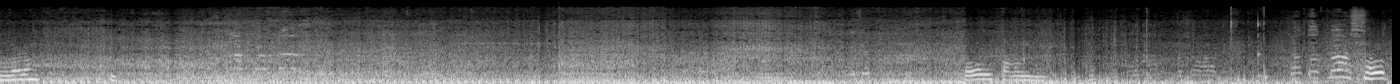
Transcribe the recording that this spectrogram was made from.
ko alam. All time. Shoutout, boss! Shoutout!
